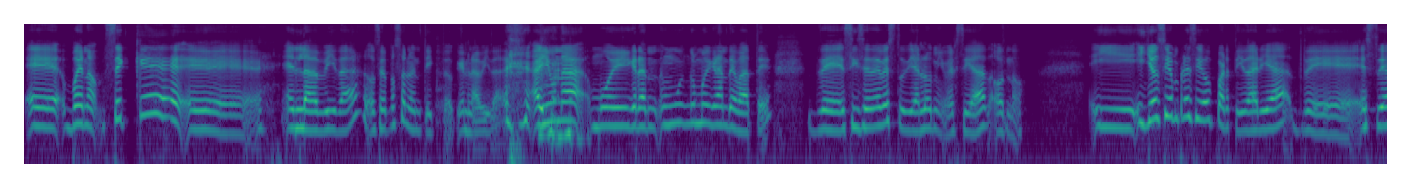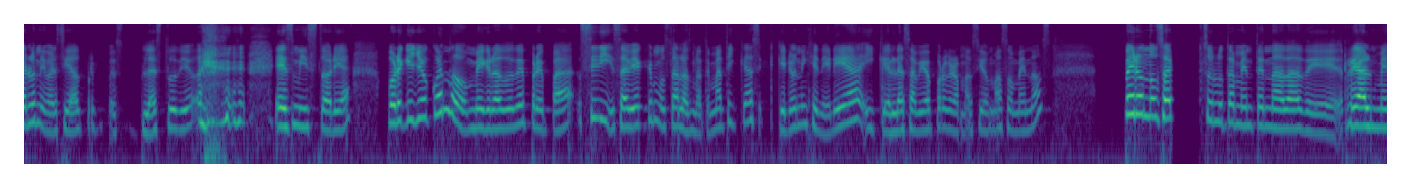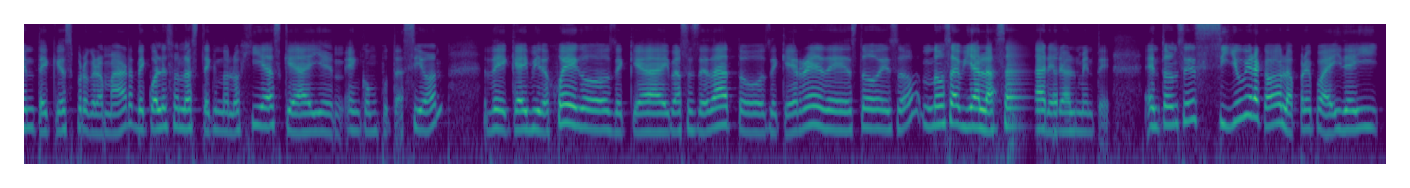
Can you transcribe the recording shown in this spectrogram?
Eh, bueno, sé que eh, en la vida, o sea, no solo en TikTok, en la vida, hay una muy gran, un muy gran debate de si se debe estudiar la universidad o no. Y, yo siempre he sido partidaria de estudiar la universidad porque pues la estudio, es mi historia, porque yo cuando me gradué de prepa, sí, sabía que me gustaban las matemáticas, que quería una ingeniería y que les sabía programación más o menos, pero no sabía absolutamente nada de realmente qué es programar, de cuáles son las tecnologías que hay en, computación, de que hay videojuegos, de que hay bases de datos, de que hay redes, todo eso. No sabía las áreas realmente. Entonces, si yo hubiera acabado la prepa y de ahí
